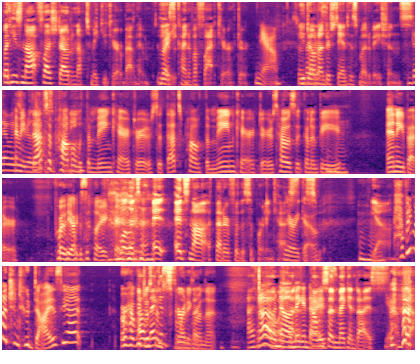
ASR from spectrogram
but he's not fleshed out enough to make you care about him. He's Right. kind of a flat character. yeah, So you don't was- understand his motivations. That was I mean, really that's a problem with the main characters. If that's a problem with the main characters, how is it going to be Mm-hmm. any better for the auxiliary characters? well, it's it, it's not better for the supporting cast. There we go. This- Mm-hmm. Yeah, have we mentioned who dies yet? Or have we Oh, just been Megan's the one skirting around that? I don't Oh, know. I no, thought- Megan I thought we said Megan dies. yeah, yeah,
